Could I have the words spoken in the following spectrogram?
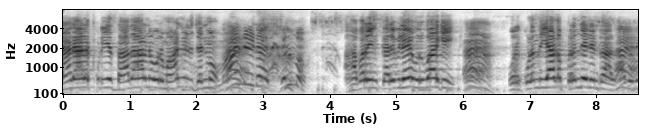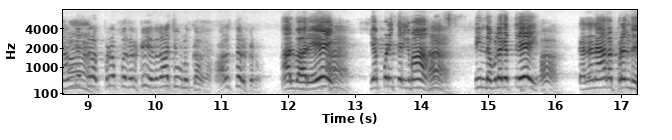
நாடாளக்கூடிய சாதாரண ஒரு மாநில ஜென்மம். மானிட ஜென்மம். அவரின் கருவிலே உருவாகி ஒரு குழந்தையாக பிறந்தேன் என்றால். அங்கத்துல பிறப்பதற்கு எதிராச்சும் உனக்கு அர்த்தம் இருக்கணும். ஆழ்வாரே எப்படி தெரியுமா? இந்த உலகத்திலே ஆ, கண்ணனாக பிறந்து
